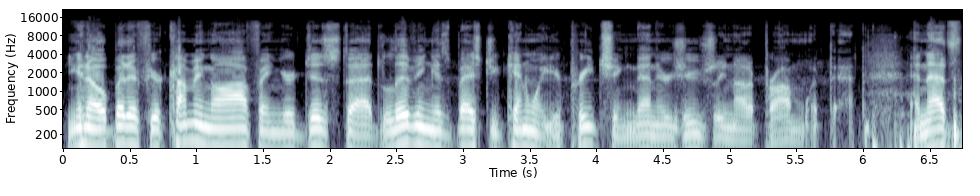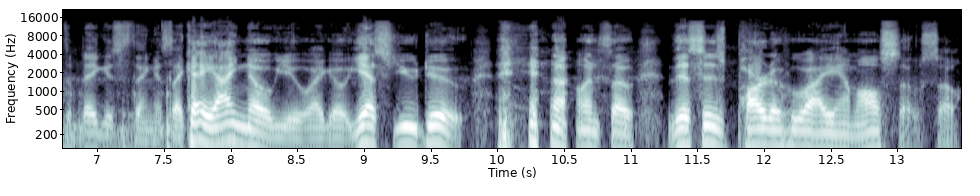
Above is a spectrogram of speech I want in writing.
you know, but if you're coming off and you're just uh, living as best you can what you're preaching, then there's usually not a problem with that. And that's the biggest thing. It's like, hey, I know you. I go, yes, you do. you know, and so this is part of who I am also. So,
